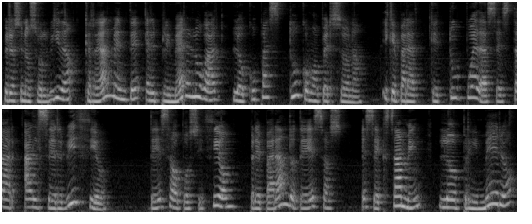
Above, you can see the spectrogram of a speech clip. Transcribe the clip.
pero se nos olvida que realmente el primer lugar lo ocupas tú como persona y que para que tú puedas estar al servicio de esa oposición, preparándote esos, ese examen, lo primero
